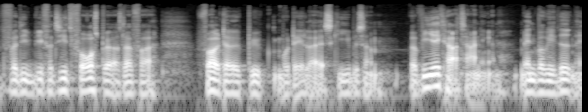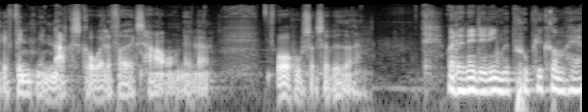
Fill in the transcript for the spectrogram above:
fordi vi får tit forspørgseler fra folk, der vil bygge modeller af skibe, som, hvor vi ikke har tegningerne, men hvor vi ved, at man kan finde dem i Nakskov eller Frederikshavn eller Aarhus osv. Hvordan er det egentlig med publikum her?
